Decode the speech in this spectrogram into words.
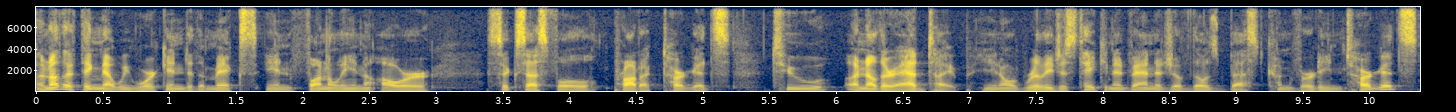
another thing that we work into the mix in funneling our successful product targets to another ad type. You know, really just taking advantage of those best converting targets,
